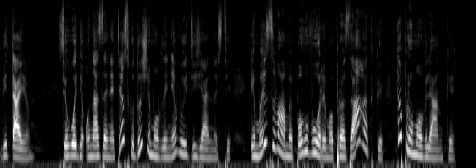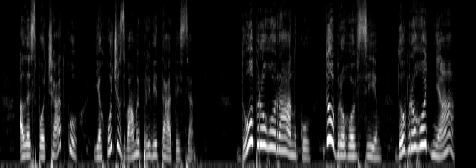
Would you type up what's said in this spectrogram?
Вітаю! Сьогодні у нас заняття з художньо-мовленнєвої діяльності, і ми з вами поговоримо про загадки та промовлянки. Але спочатку я хочу з вами привітатися. Доброго ранку, доброго всім, доброго дня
